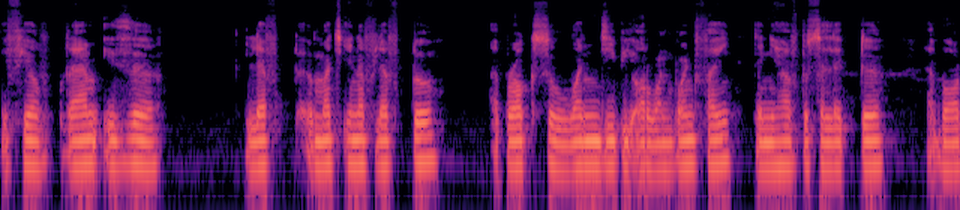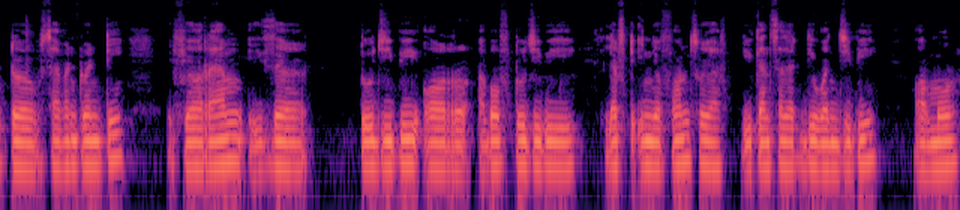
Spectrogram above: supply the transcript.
If your RAM is uh, left uh, much enough left to approx 1 GB or 1.5 then you have to select uh, about 720 if your ram is uh, 2 gb or above 2 gb left in your phone so you have you can select the 1 gb or more.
